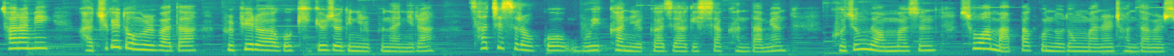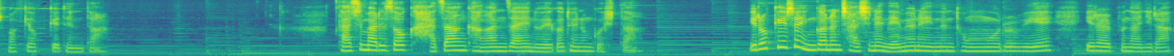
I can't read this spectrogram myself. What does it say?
사람이 가축의 도움을 받아 불필요하고 기교적인 일뿐 아니라 사치스럽고 무익한 일까지 하기 시작한다면 그중 몇몇은 소와 맞바꾼 노동만을 전담할 수밖에 없게 된다. 다시 말해서 가장 강한 자의 노예가 되는 것이다. 이렇게 해서 인간은 자신의 내면에 있는 동물을 위해 일할 뿐 아니라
